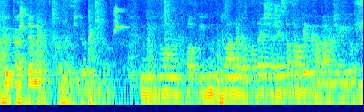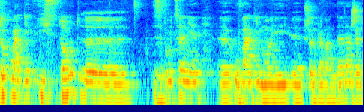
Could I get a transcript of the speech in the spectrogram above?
aby każdemu koniowi zrobić dobrze. Indywidualnego, po- indywidualnego podejścia, że jest to fabryka bardziej już. Dokładnie i stąd y, zwrócenie e, uwagi mojej e, przed Brabandera, że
